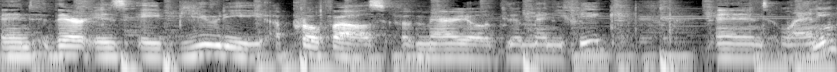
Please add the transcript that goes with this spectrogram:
and there is a beauty of profiles of Mario the Magnifique and Lanny.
